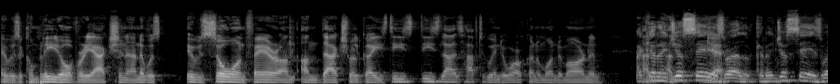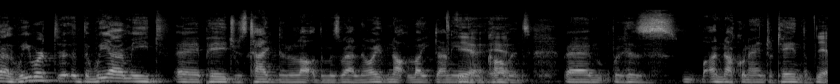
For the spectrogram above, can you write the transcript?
it was a complete overreaction, and it was it was so unfair on, on the actual guys. These these lads have to go into work on a Monday morning. And can I just say yeah. as well? Can I just say as well? We were the We Are Meath uh, page was tagged in a lot of them as well. Now I've not liked any Yeah, of them yeah. comments um, because I'm not going to entertain them. Yeah.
